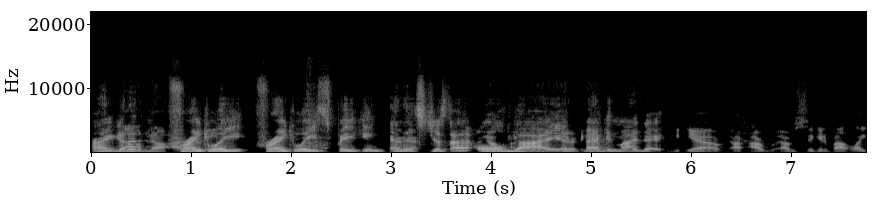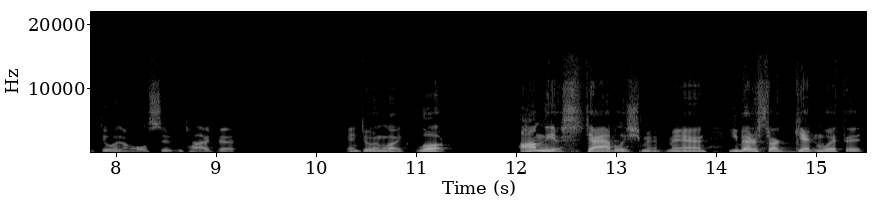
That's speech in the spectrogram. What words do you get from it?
I ain't gonna. No, no, I- Frank Lee, Frank Lee speaking, and no, it's just an old guy here- uh, here- back in my day. yeah, I, I, I was thinking about like doing a whole suit and tie bit and doing like, look, I'm the establishment, man. You better start getting with it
